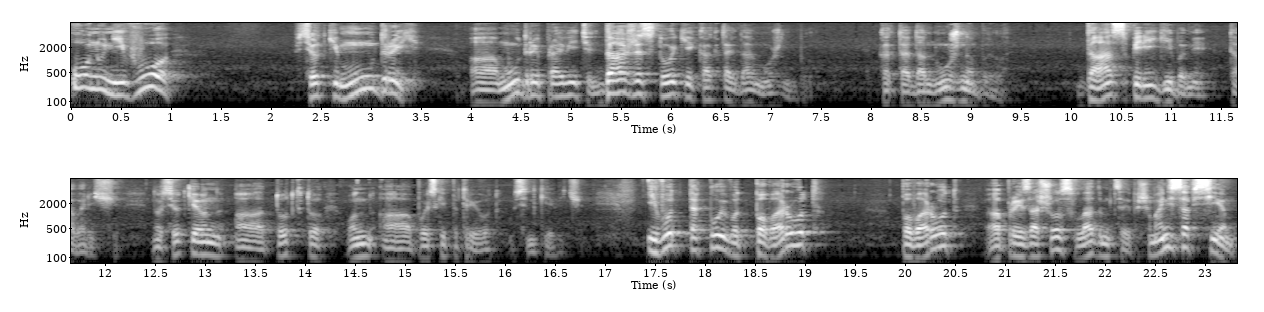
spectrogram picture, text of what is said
он у него все-таки мудрый, а, мудрый правитель, да, жестокий, как тогда можно было, как тогда нужно было. Да, с перегибами, товарищи, но все-таки он а, тот, кто, он а, польский патриот у Сенкевича. И вот такой вот поворот, поворот а, произошел с Владом Цепишем. Они совсем,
